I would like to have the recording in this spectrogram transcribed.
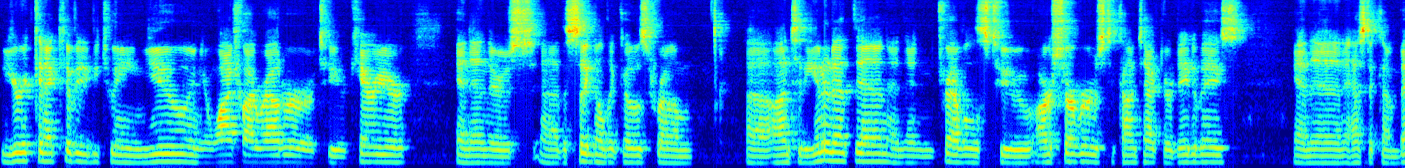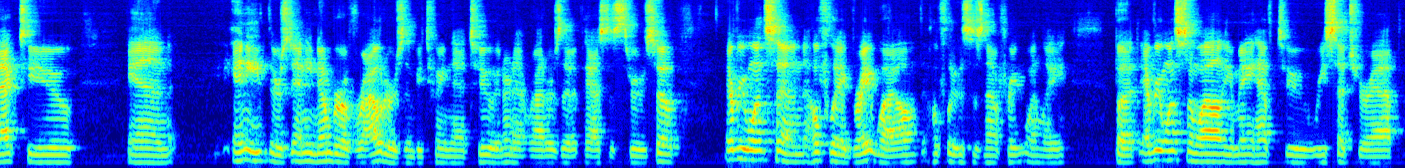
your connectivity between you and your Wi-Fi router or to your carrier, and then there's uh, the signal that goes from uh, onto the internet then, and then travels to our servers to contact our database, and then it has to come back to you. And any there's any number of routers in between that too, internet routers that it passes through. So every once in hopefully a great while, hopefully this is not frequently, but every once in a while you may have to reset your app.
